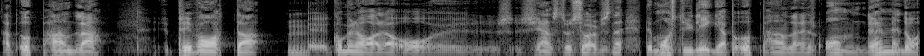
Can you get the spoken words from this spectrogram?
att upphandla privata, Mm. eh, kommunala och eh, tjänster och service. Det måste ju ligga på upphandlarens omdöme då.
